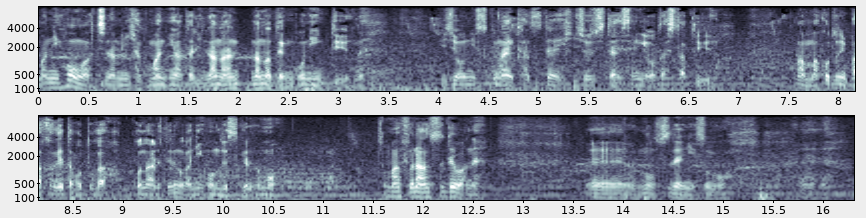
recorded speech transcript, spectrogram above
まあ、日本はちなみに100万人あたり7 7.5人というね非常に少ない数で非常事態宣言を出したという、まあ、誠に馬鹿げたことが行われているのが日本ですけれども、まあ、フランスではね、えーもうすでにその、えー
